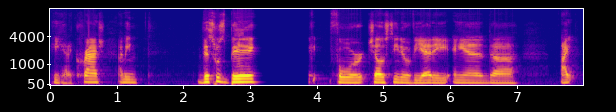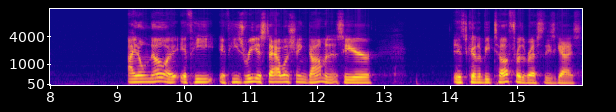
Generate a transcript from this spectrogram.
He had a crash. I mean, this was big for Celestino Vietti, and uh, I, I don't know if he if he's reestablishing dominance here. It's going to be tough for the rest of these guys.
